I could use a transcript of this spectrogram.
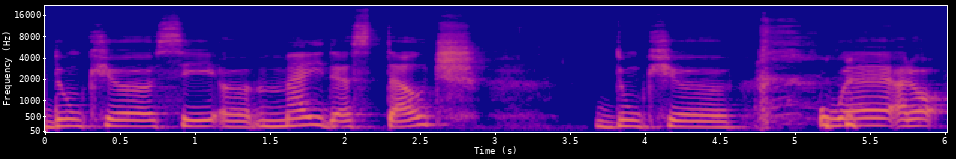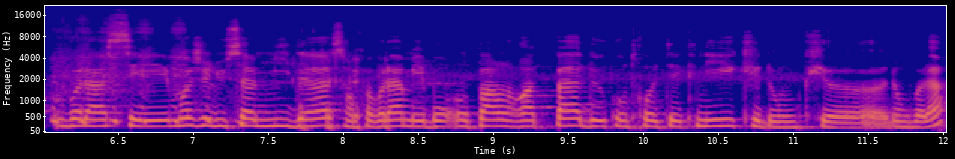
Donc euh, c'est euh, Midas Touch. Donc euh, ouais, alors voilà, c'est moi j'ai lu ça Midas, enfin voilà, mais bon, on parlera pas de contrôle technique, donc euh, donc voilà.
